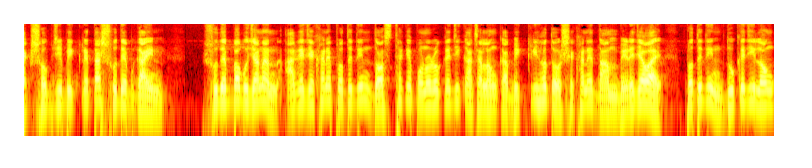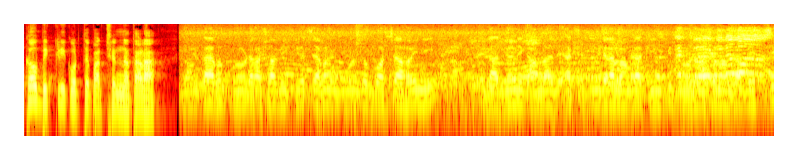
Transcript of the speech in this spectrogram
এক সবজি বিক্রেতা সুদেব গাইন। সুদেববাবু জানান, আগে যেখানে প্রতিদিন দশ থেকে পনেরো কেজি কাঁচা লঙ্কা বিক্রি হতো, সেখানে দাম বেড়ে যাওয়ায় প্রতিদিন দু কেজি লঙ্কাও বিক্রি করতে পারছেন না তারা। লঙ্কা এখন পনেরো টাকা সব বিক্রি হচ্ছে, এখন বর্ষা হয়নি। যার জন্য আমরা একশো কুড়ি টাকা লঙ্কা কিনছি পনেরো টাকা লঙ্কা বেচছি।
